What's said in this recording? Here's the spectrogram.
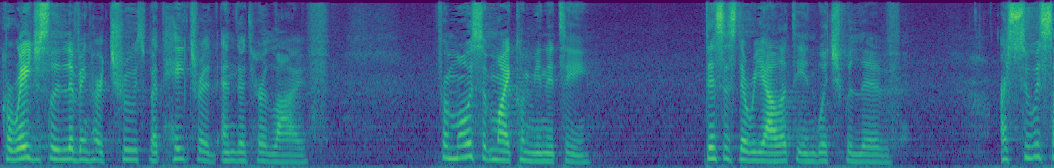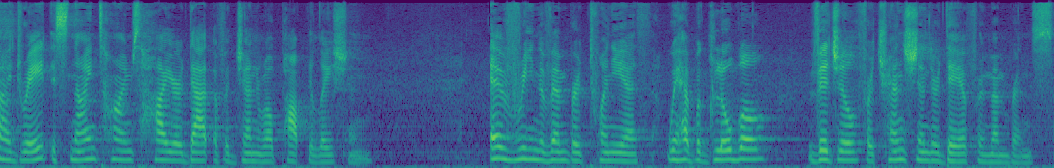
courageously living her truth, but hatred ended her life. For most of my community, this is the reality in which we live. Our suicide rate is nine times higher that of a general population. Every November 20th, we have a global vigil for Transgender Day of Remembrance.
